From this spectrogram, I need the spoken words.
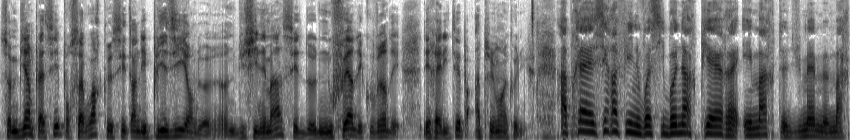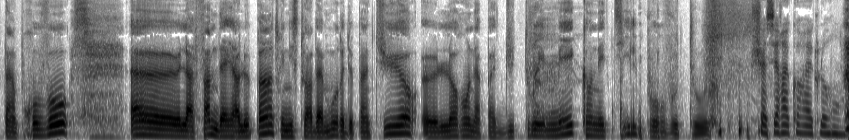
sommes bien placés pour savoir que c'est un des plaisirs de, du cinéma, c'est de nous faire découvrir des, des réalités absolument inconnues. Après Séraphine, voici Bonnard, Pierre et Marthe du même Martin Provost. Euh, la femme derrière le peintre, une histoire d'amour et de peinture. Euh, Laurent n'a pas du tout aimé. Qu'en est-il pour vous tous? Je suis assez raccord avec Laurent.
